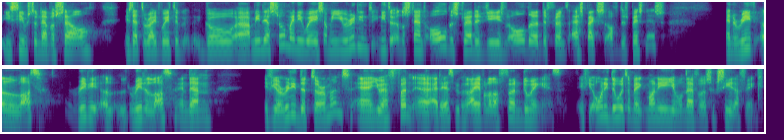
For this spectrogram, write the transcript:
he seems to never sell. is that the right way to go? Uh, I mean, there's so many ways. I mean, you really need to understand all the strategies and all the different aspects of this business, and read a lot, really uh, read a lot, and then if you're really determined and you have fun uh, at it, because I have a lot of fun doing it. If you only do it to make money, you will never succeed. I think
